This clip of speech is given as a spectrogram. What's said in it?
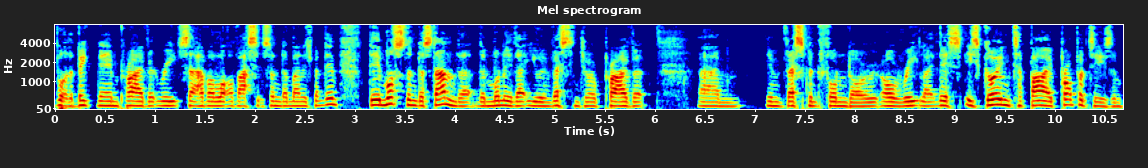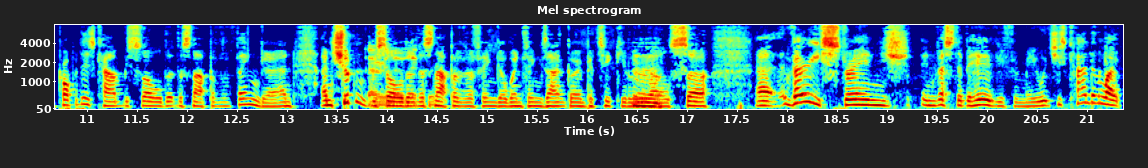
well, the big name private REITs that have a lot of assets under management. They they must understand that the money that you invest into a private um, investment fund or, or REIT like this is going to buy properties, and properties can't be sold at the snap of a finger, and, and shouldn't very be sold at the snap of a finger when things aren't going particularly mm. well. So, uh, very strange investor behaviour for me, which is kind of like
